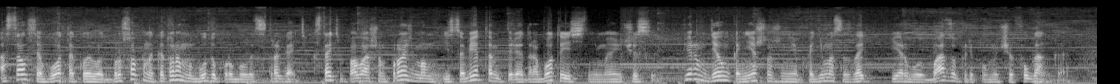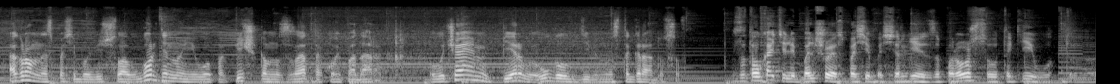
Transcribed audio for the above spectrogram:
Остался вот такой вот брусок, на котором я буду пробовать строгать. Кстати, по вашим просьбам и советам перед работой снимаю часы. Первым делом, конечно же, необходимо создать первую базу при помощи фуганка. Огромное спасибо Вячеславу Гордину и его подписчикам за такой подарок. Получаем первый угол в 90 градусов. Затолкатели большое спасибо Сергею Запорожцу. Вот такие вот э,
